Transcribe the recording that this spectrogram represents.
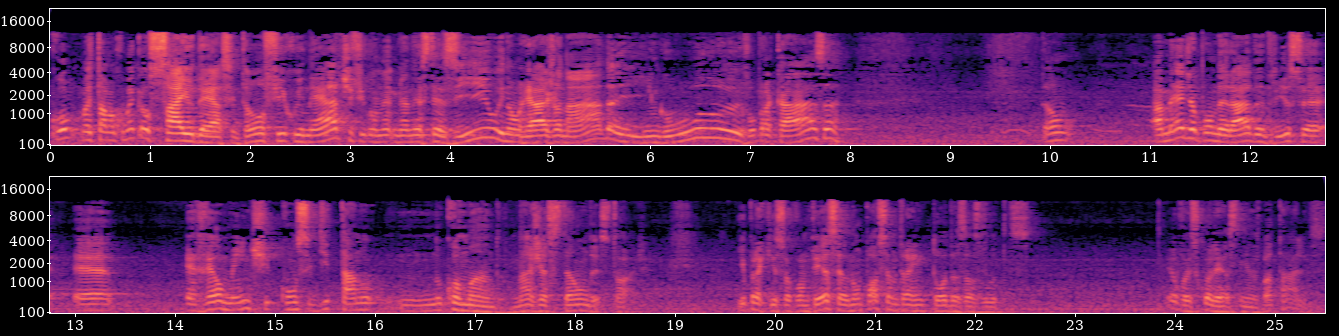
como, mas tá, mas como é que eu saio dessa? Então eu fico inerte, fico, me anestesio e não reajo a nada, e engulo, e vou para casa. Então, a média ponderada entre isso é, é, é realmente conseguir estar tá no, no comando, na gestão da história. E para que isso aconteça, eu não posso entrar em todas as lutas. Eu vou escolher as minhas batalhas.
